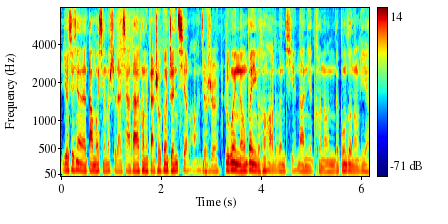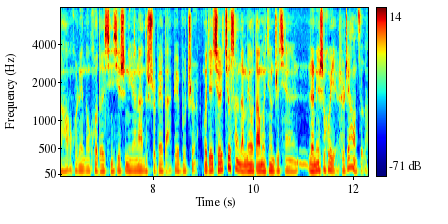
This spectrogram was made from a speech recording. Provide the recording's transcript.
尤其现在大模型的时代下，大家可能感受更真切了啊。就是如果你能问一个很好的问题，那你可能你的工作能力也好，或者你能获得信息是你原来的十倍、百倍不止。我觉得其实就算在没有大模型之前，人类社会也是这样子的，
